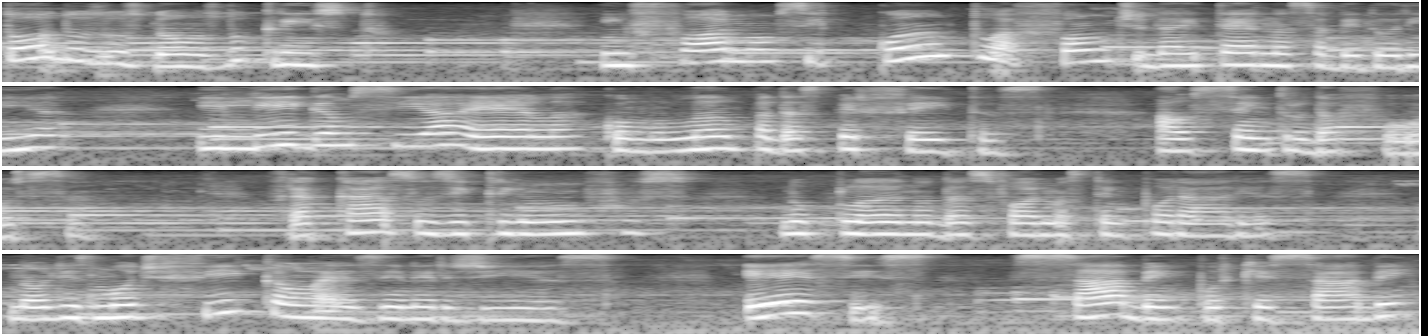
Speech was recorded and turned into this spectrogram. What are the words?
todos os dons do Cristo. Informam-se quanto à fonte da eterna sabedoria e ligam-se a ela como lâmpadas perfeitas ao centro da força. Fracassos e triunfos no plano das formas temporárias não lhes modificam as energias. Esses sabem porque sabem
